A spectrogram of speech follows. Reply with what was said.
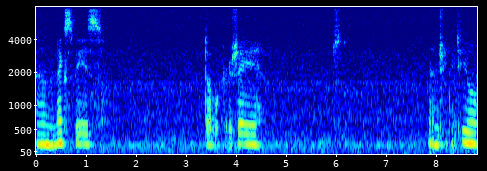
And the next space, double crochet. And chain two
